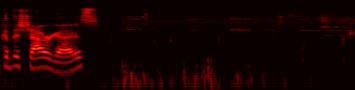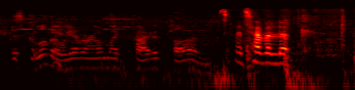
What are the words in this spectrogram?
Look at the shower, guys. It's cool though. We have our own like private pond. Let's have a look.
